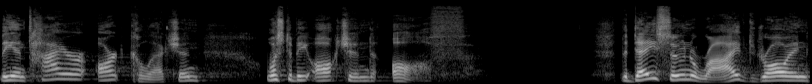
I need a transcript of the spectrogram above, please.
the entire art collection was to be auctioned off. The day soon arrived, drawing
